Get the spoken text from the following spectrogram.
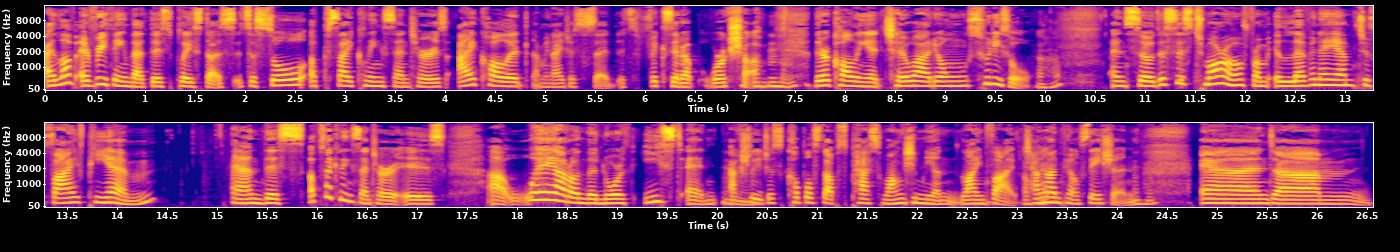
I love everything that this place does. It's a Seoul upcycling centers. I call it. I mean, I just said it's fix it up workshop. Mm-hmm. They're calling it 재활용 수리소. Uh-huh. And so this is tomorrow from 11 a.m. to 5 p.m. And this upcycling center is uh, way out on the northeast end, actually just a couple stops past Wangsimni on line 5, Janghanpyeong station. And um,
